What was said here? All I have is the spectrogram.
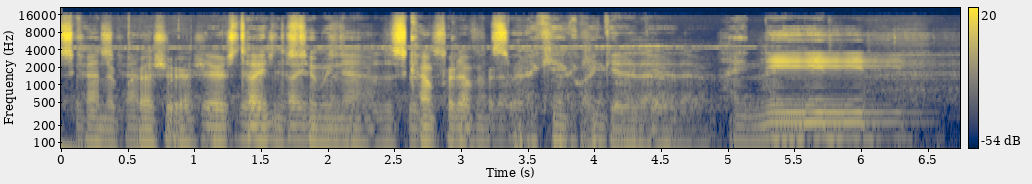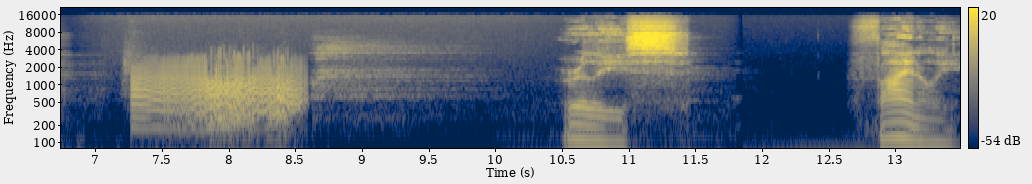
This kind of pressure, there's tightness to me now, the discomfort of it, but I can't quite get it out. I need release. Finally.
